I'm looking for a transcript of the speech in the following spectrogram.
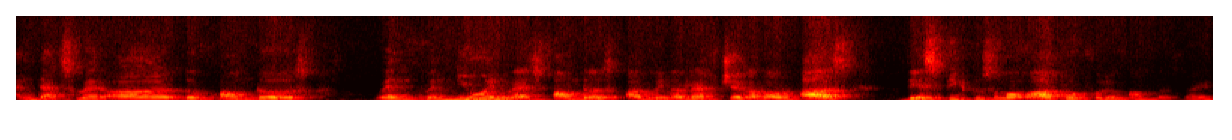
and that's where uh, the founders when when new invest founders are doing a ref check about us they speak to some of our portfolio founders right?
